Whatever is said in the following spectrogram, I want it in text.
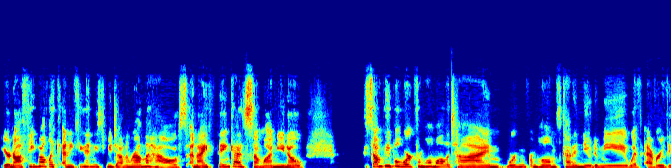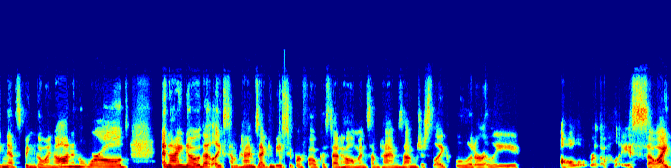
You're not thinking about like anything that needs to be done around the house. And I think as someone, you know, some people work from home all the time. Working from home is kind of new to me with everything that's been going on in the world. And I know that like sometimes I can be super focused at home and sometimes I'm just like literally all over the place. So I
